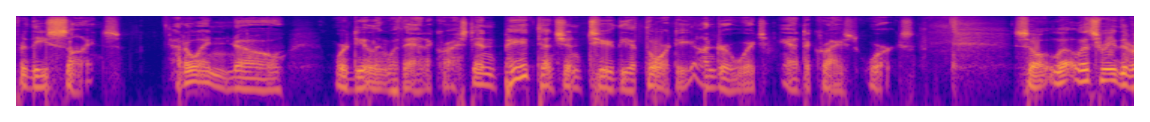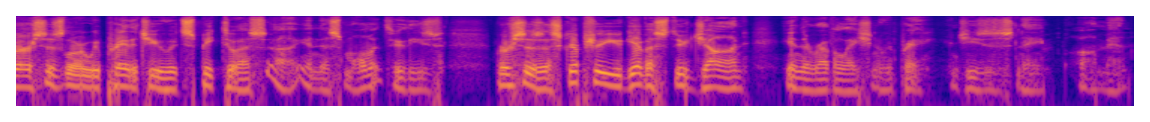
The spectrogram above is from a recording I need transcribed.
for these signs. How do I know we're dealing with Antichrist? And pay attention to the authority under which Antichrist works. So let's read the verses. Lord, we pray that you would speak to us uh, in this moment through these verses of Scripture you give us through John in the Revelation. We pray in Jesus' name. Amen.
